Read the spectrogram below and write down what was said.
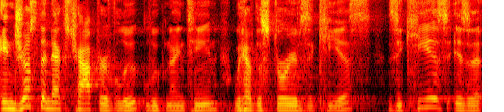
In just the next chapter of Luke, Luke 19, we have the story of Zacchaeus. Zacchaeus is a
